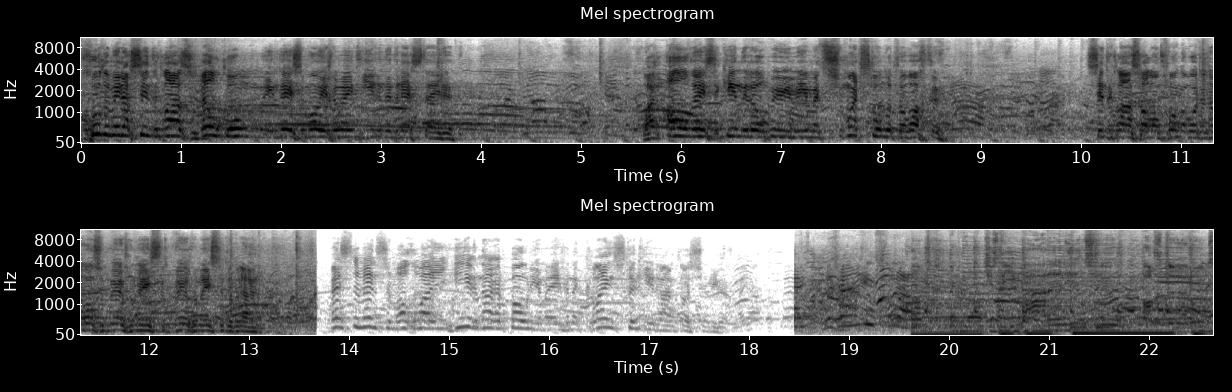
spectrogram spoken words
Goedemiddag Sinterklaas, welkom in deze mooie gemeente hier in de Drechtsteden. Waar al deze kinderen op u weer met smart stonden te wachten. Sinterklaas zal ontvangen worden door onze burgemeester, burgemeester De Bruin. Beste mensen, mogen wij hier naar het podium even een klein stukje ruimte alsjeblieft. Die waren heel sluw achter ons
